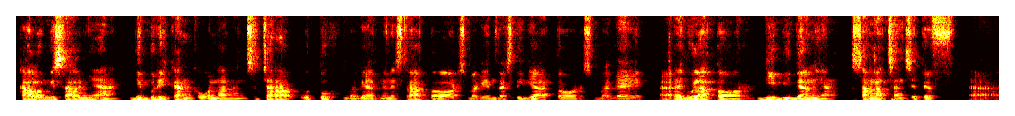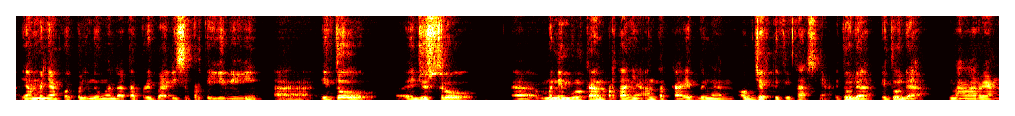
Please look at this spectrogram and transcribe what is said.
kalau misalnya diberikan kewenangan secara utuh sebagai administrator, sebagai investigator, sebagai uh, regulator di bidang yang sangat sensitif uh, yang menyangkut pelindungan data pribadi seperti ini, uh, itu justru uh, menimbulkan pertanyaan terkait dengan objektivitasnya. Itu udah itu udah nalar yang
